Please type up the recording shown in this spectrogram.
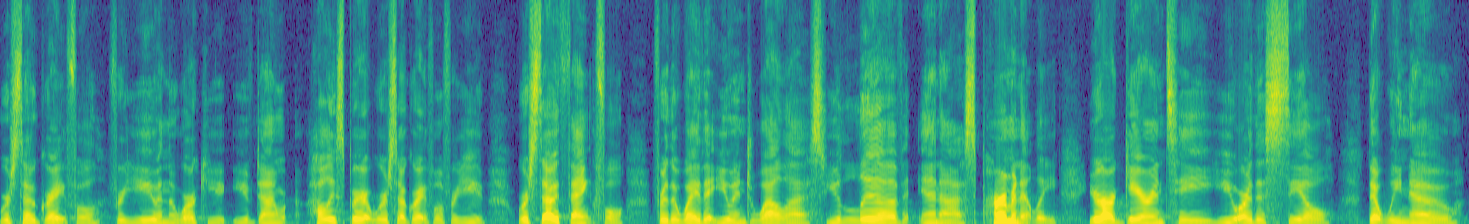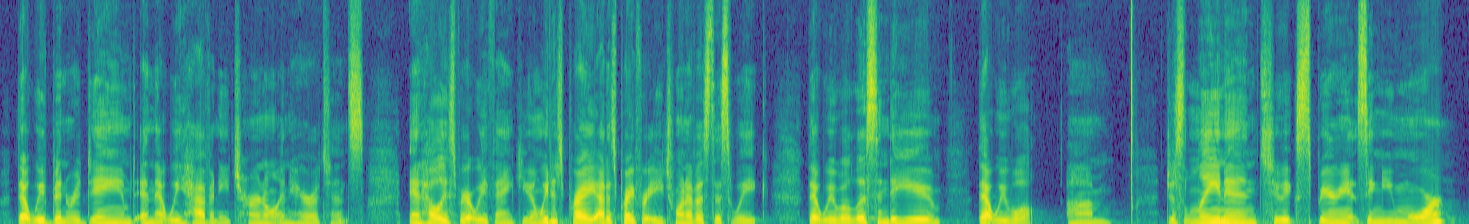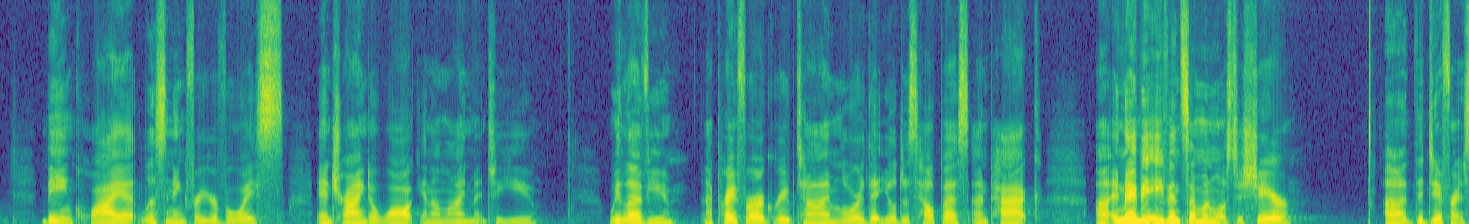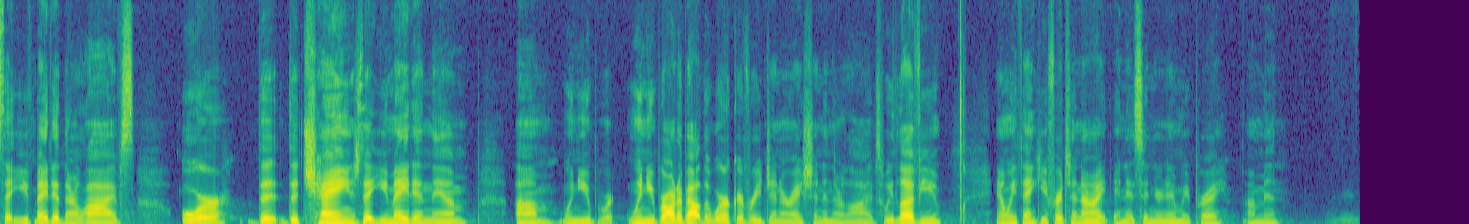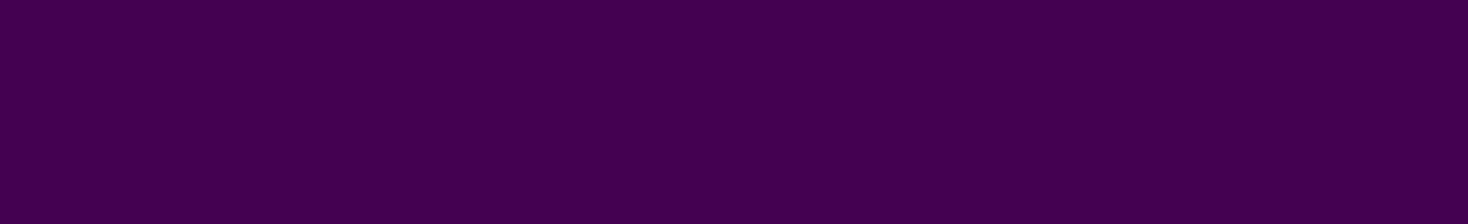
We're so grateful for you and the work you, you've done. Holy Spirit, we're so grateful for you. We're so thankful for the way that you indwell us. You live in us permanently. You're our guarantee. You are the seal that we know that we've been redeemed and that we have an eternal inheritance. And Holy Spirit, we thank you. And we just pray, I just pray for each one of us this week that we will listen to you, that we will um, just lean into experiencing you more, being quiet, listening for your voice, and trying to walk in alignment to you. We love you. I pray for our group time, Lord, that you'll just help us unpack. Uh, and maybe even someone wants to share uh, the difference that you've made in their lives or the, the change that you made in them um, when, you br- when you brought about the work of regeneration in their lives. We love you and we thank you for tonight, and it's in your name we pray. Amen.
